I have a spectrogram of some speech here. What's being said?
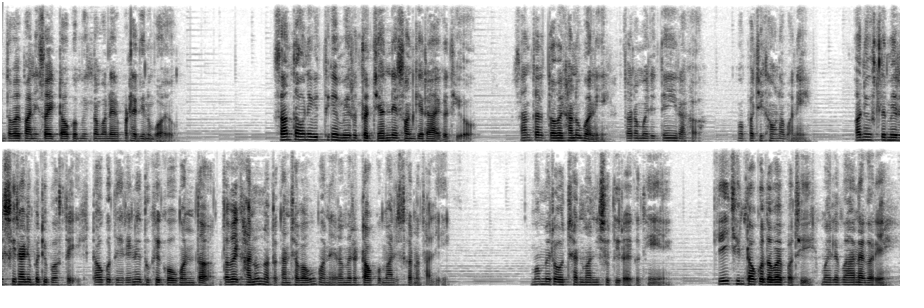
दबाई पानी सही टाउको मिच्न भनेर पठाइदिनु भयो। शान्त आउने बित्तिकै मेरो त ज्यान नै सन्केर आएको थियो। शान्ताले दबाई खानु भने तर मैले त्यहीँ राख म पछि खाउँला भने। अनि उसले मेरो सिरानीपट्टि बस्दै टाउको धेरै नै दुखेको हो भने त दबाई खानु न त कान्छा बाबु भनेर मेरो टाउको मालिस गर्न थालेँ। म मेरो ओछ्यानमा नि सुतिरहेको थिएँ। केही छिन टाउको दबाएपछि मैले बाहना गरेँ।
